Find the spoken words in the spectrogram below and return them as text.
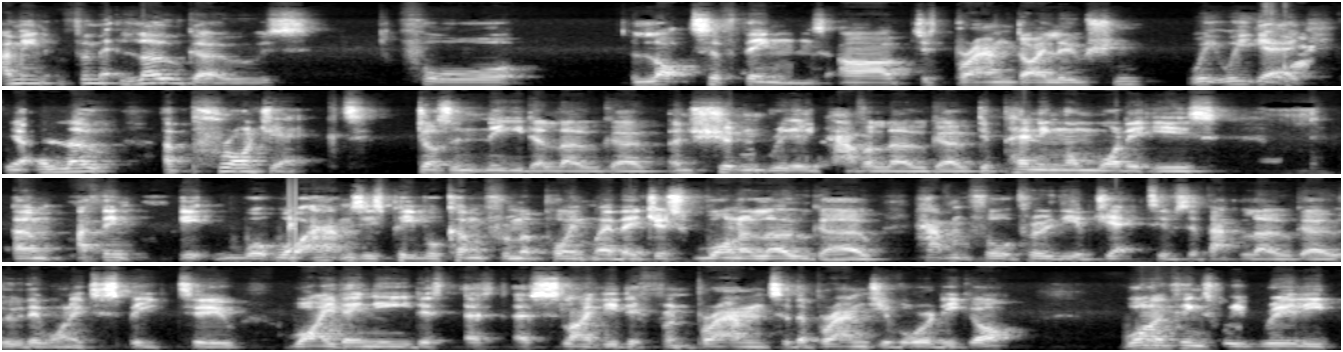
I mean, for me, logos for lots of things are just brand dilution. We, we get you know, a lo- a project doesn't need a logo and shouldn't really have a logo, depending on what it is. Um, I think it, what, what, happens is people come from a point where they just want a logo, haven't thought through the objectives of that logo, who they want it to speak to, why they need a, a, a slightly different brand to the brand you've already got. One of the things we really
